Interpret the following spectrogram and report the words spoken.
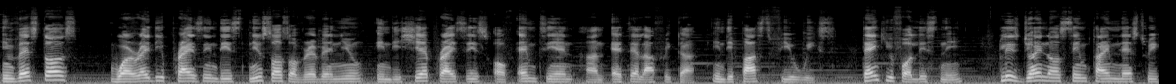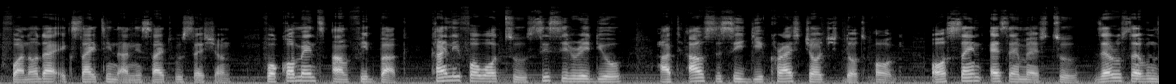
Investors were already pricing this new source of revenue in the share prices of MTN and Airtel Africa in the past few weeks. Thank you for listening. Please join us same time next week for another exciting and insightful session. For comments and feedback, kindly forward to ccradio at rccgchristchurch.org or send SMS to 070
